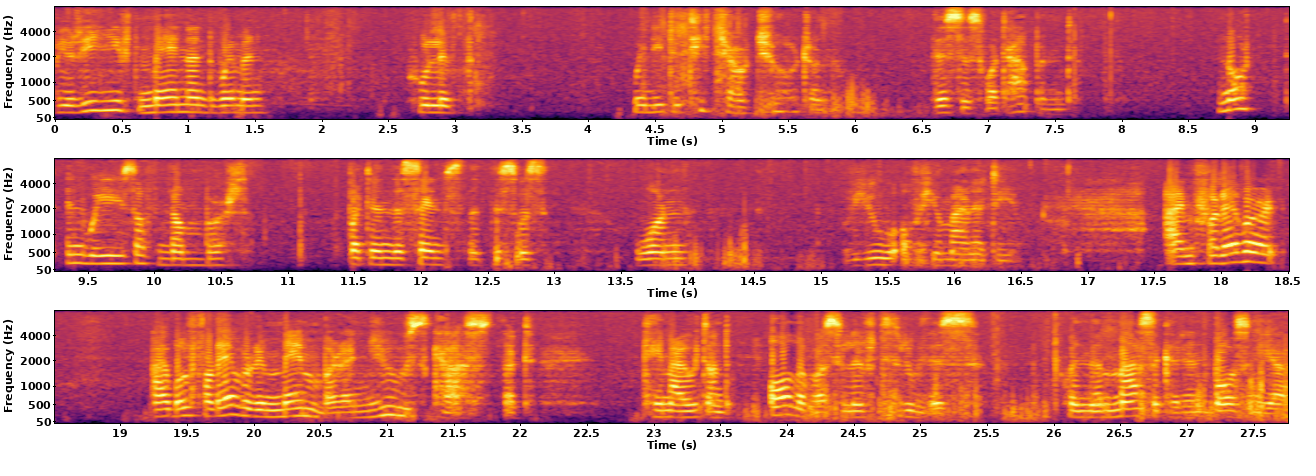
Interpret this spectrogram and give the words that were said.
bereaved men and women who lived. We need to teach our children this is what happened. Not in ways of numbers, but in the sense that this was one view of humanity. I'm forever, I will forever remember a newscast that came out, and all of us lived through this when the massacre in Bosnia,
